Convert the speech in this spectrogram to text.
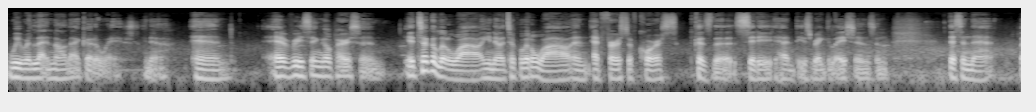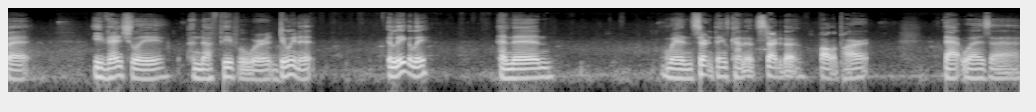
we were letting all that go to waste, you know. And every single person. It took a little while, you know. It took a little while, and at first, of course, because the city had these regulations and this and that. But eventually, enough people were doing it illegally. And then when certain things kind of started to fall apart, that was, uh,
